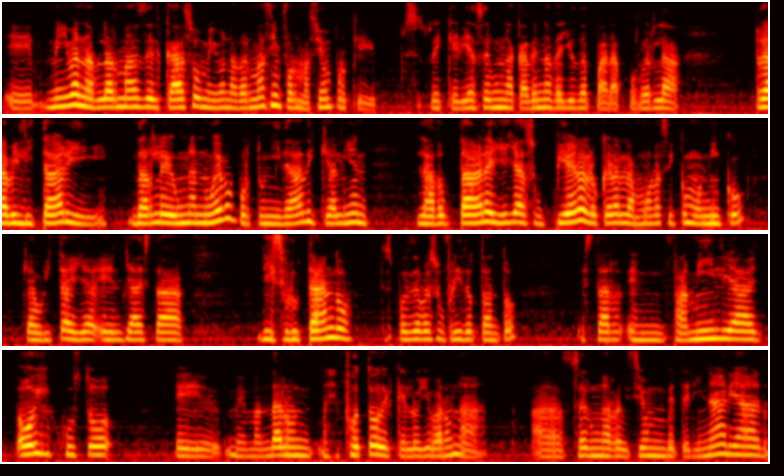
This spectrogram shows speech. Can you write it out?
Eh, me iban a hablar más del caso, me iban a dar más información porque pues, se quería hacer una cadena de ayuda para poderla rehabilitar y darle una nueva oportunidad y que alguien la adoptara y ella supiera lo que era el amor, así como Nico, que ahorita ella, él ya está disfrutando después de haber sufrido tanto, estar en familia. Hoy justo eh, me mandaron foto de que lo llevaron a, a hacer una revisión veterinaria,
